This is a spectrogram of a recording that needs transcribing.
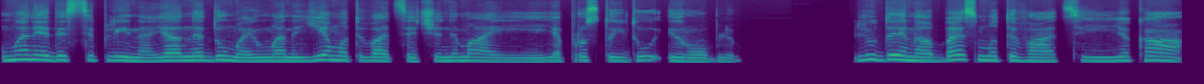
у мене є дисципліна. Я не думаю, у мене є мотивація чи немає її. Я просто йду і роблю. Людина без мотивації, яка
